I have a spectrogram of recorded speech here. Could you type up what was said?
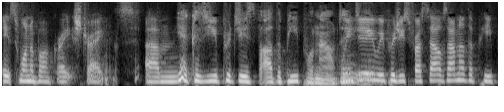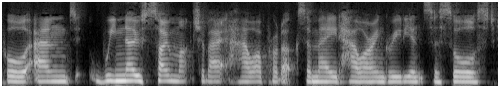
it's one of our great strengths um, Yeah, because you produce for other people now, don't we do. you? We produce for ourselves and other people, and we know so much about how our products are made, how our ingredients are sourced.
